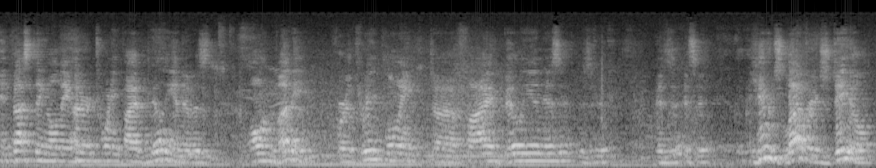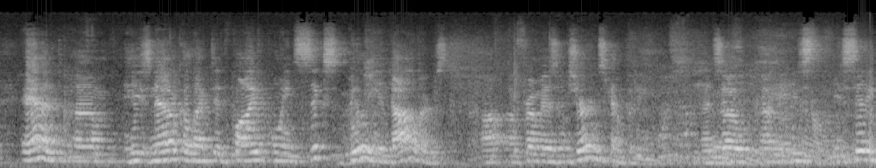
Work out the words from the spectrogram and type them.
investing only 125 million of his own money for a 3.5 billion, is it? Is it? It's it's a huge leverage deal, and um, he's now collected 5.6 billion dollars uh, from his insurance company. And so, I mean, he's, he's sitting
